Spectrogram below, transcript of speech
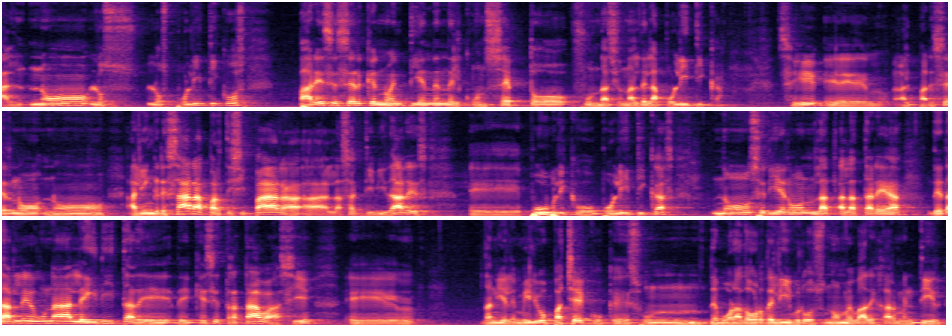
al no, los, los políticos parece ser que no entienden el concepto fundacional de la política. ¿sí? Eh, al parecer no, no, al ingresar a participar a, las actividades eh, público-políticas, no se dieron a la tarea de darle una leidita de, qué se trataba, ¿sí? Eh, Daniel Emilio Pacheco, que es un devorador de libros, no me va a dejar mentir,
